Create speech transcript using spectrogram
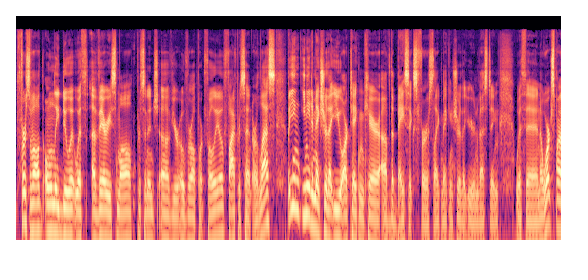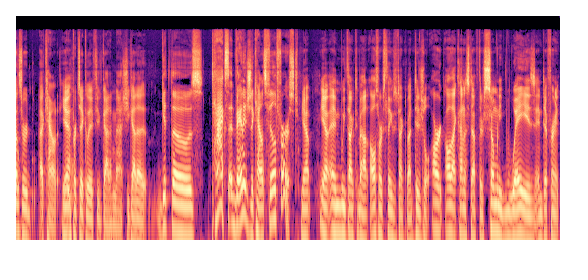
first of all, only do it with a very small percentage of your overall portfolio, 5% or less. But you, you need to make sure that you are taking care of the basics first, like making sure that you're investing within a work sponsored account, yeah. in particular if you've got a match. You got to get those tax advantaged accounts filled first. Yep. Yeah. And we talked about all sorts of things. We talked about digital art, all that kind of stuff. There's so many ways and different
